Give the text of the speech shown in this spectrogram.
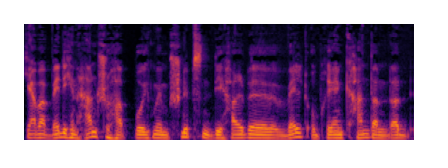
Ja, aber wenn ich einen Handschuh habe, wo ich mit dem Schnipsen die halbe Welt operieren kann, dann, dann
